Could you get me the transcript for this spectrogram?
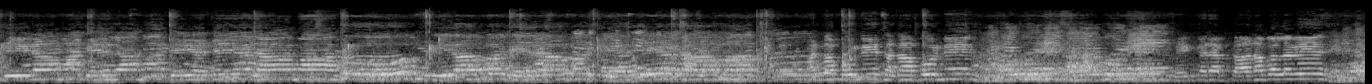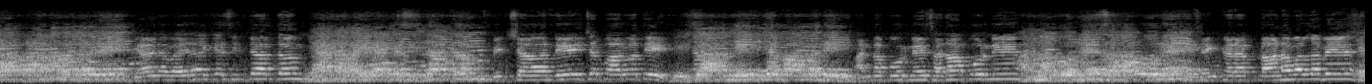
శ్రీరామ జయ రామ జయ జయ రామ శ్రీరామ జయ రామ జయ జయ రామ. అన్నపూర్ణే సదాపూర్ణే. శంకర ప్రాణవల్లవే. జ్ఞాన వైరాగ్య సిద్ధార్థం. భిక్షాందే చ పార్వతి. అన్నపూర్ణే సదాపూర్ణే. శంకర ప్రాణవల్లభే.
